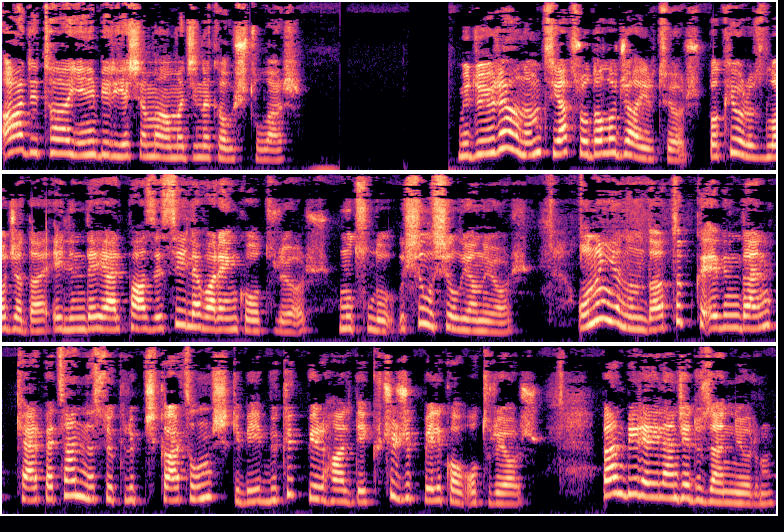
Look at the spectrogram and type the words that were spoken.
Adeta yeni bir yaşama amacına kavuştular. Müdüre hanım tiyatroda loca ayırtıyor. Bakıyoruz locada elinde yelpazesiyle Varenko oturuyor. Mutlu, ışıl ışıl yanıyor. Onun yanında tıpkı evinden kerpetenle sökülüp çıkartılmış gibi bükük bir halde küçücük Belikov oturuyor. Ben bir eğlence düzenliyorum.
